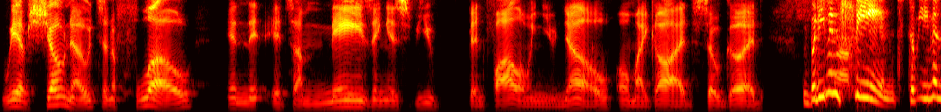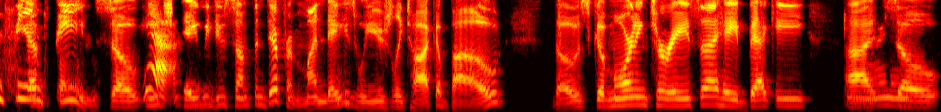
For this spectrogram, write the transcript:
we have show notes and a flow, and it's amazing as you've been following, you know. Oh my God, so good but even themed. So even themed. themes. So Yeah. each day we do something different. Mondays we usually talk about those. Good morning, Teresa. Hey, Becky. Uh, so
